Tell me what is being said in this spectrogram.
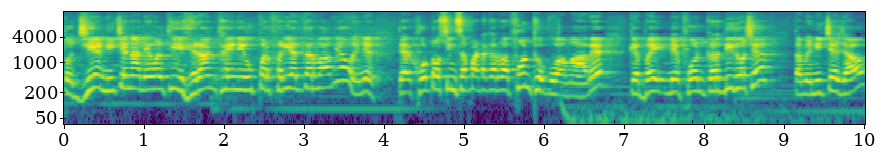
તો જે નીચેના લેવલથી હેરાન થઈને ઉપર ફરિયાદ કરવા આવ્યા હોય ને, ત્યારે ખોટો સીન સપાટા કરવા ફોન ઠોકવામાં આવે કે ભાઈ, મેં ફોન કરી દીધો છે, તમે નીચે જાઓ,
